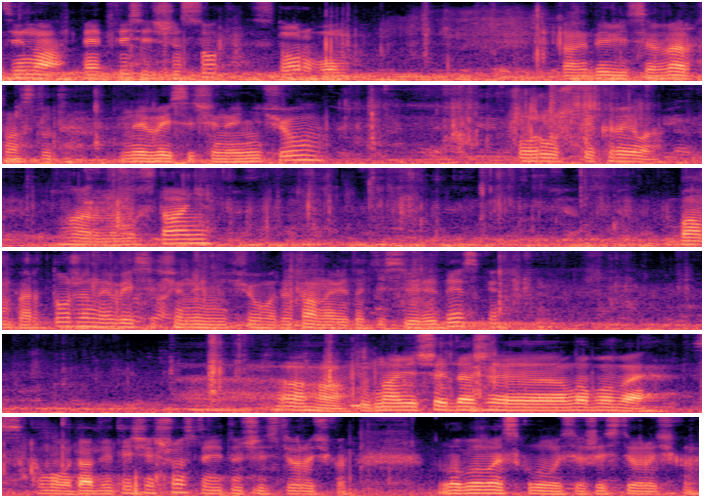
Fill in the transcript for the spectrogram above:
Ціна 5600 з торгом. Так, дивіться, верх у нас тут не висічений нічого. Порушки крила в гарному стані. Бампер теж не висічений нічого. Титанові такі сірі диски. Ага, тут навіть ще й даже лобове скло. Да, 2006 і тут шестерочка. Лобове скло, ось шестерочка.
